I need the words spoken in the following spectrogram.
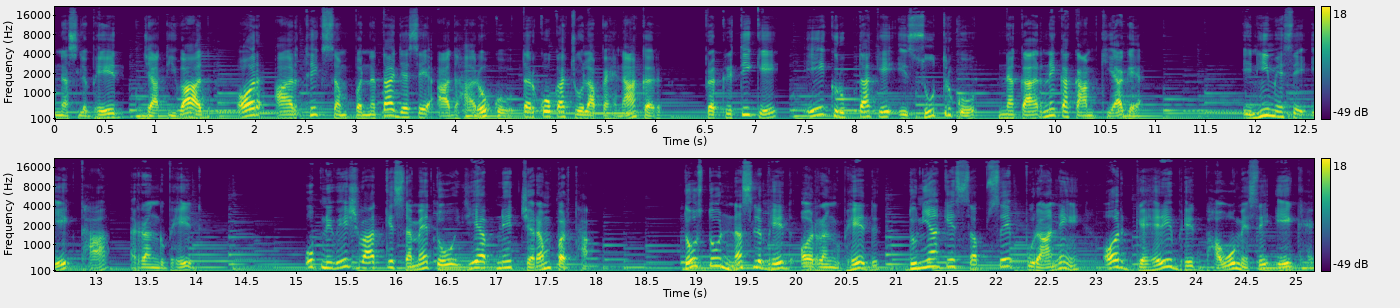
नस्ल भेद जातिवाद और आर्थिक संपन्नता जैसे आधारों को तर्कों का चोला पहनाकर प्रकृति के एक रूपता के इस सूत्र को नकारने का काम किया गया। इन्हीं में से एक था रंग भेद उपनिवेशवाद के समय तो ये अपने चरम पर था। दोस्तों नस्ल भेद और रंग भेद दुनिया के सबसे पुराने और गहरे भेदभावों में से एक है।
